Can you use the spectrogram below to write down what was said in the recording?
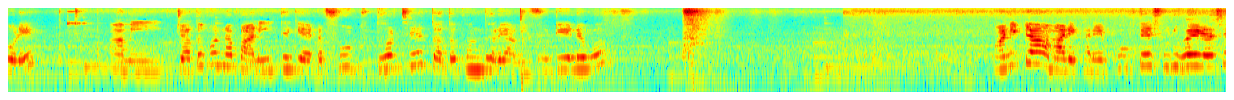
করে আমি যতক্ষণ না পানি থেকে একটা ফুট ধরছে, ততক্ষণ ধরে আমি ফুটিয়ে নেব। পানিটা আমার এখানে ফুটতে শুরু হয়ে গেছে।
